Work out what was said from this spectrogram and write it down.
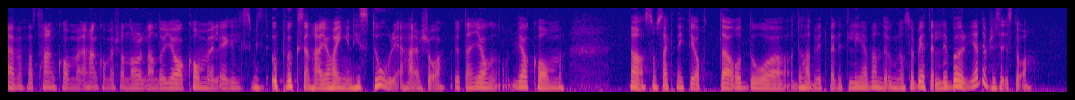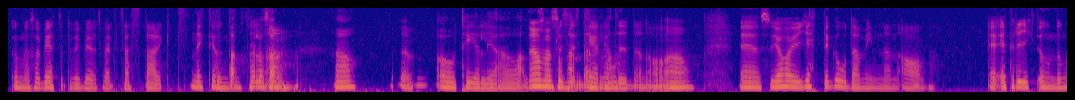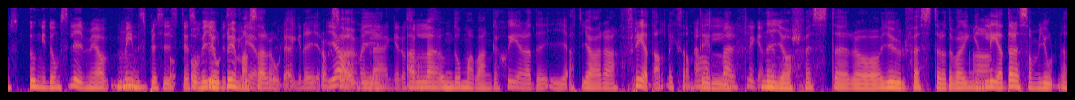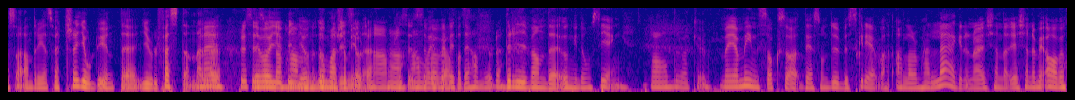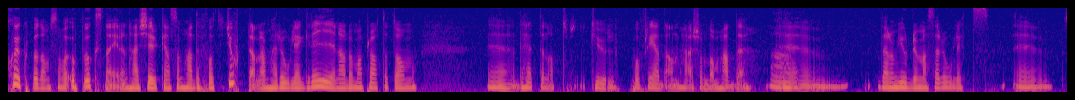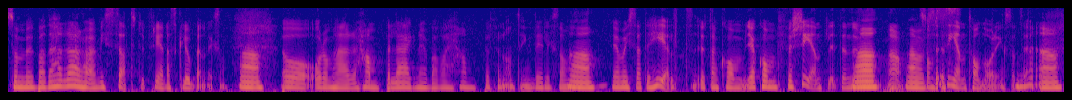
Även fast han kommer, han kommer från Norrland och jag kommer liksom inte uppvuxen här. Jag har ingen historia här så. Utan jag, jag kom, ja, som sagt 98 och då, då hade vi ett väldigt levande ungdomsarbete. Eller det började precis då. Ungdomsarbetet och vi blev ett väldigt så här starkt 98, Ungdomstid, eller vad sa du? Ja. Mm, Och Telia och allt Ja, men sånt som precis. hände. Telia-tiden. Och, ja. Eh, Så jag har ju jättegoda minnen av eh, ett rikt ungdoms, ungdomsliv, men jag Mm. minns precis det som och vi du gjorde ju beskrev. massa roliga grejer också. Ja, med vi, läger och sånt. alla ungdomar var engagerade i att göra fredagen liksom, ja, till verkligen. Nyårsfester och julfester. Och det var ingen Ja. ledare som gjorde, alltså Andreas Wetsche gjorde ju inte julfesten. eller? Nej, precis, det var ju vi ungdomar som gjorde. Ja, precis. han var var ju bra på det han gjorde. drivande ungdomsgäng. Ja, det var kul. Men jag minns också det som du beskrev, att alla de här lägren. Och jag, kände, jag kände mig avundsjuk på de som var uppvuxna i den här kyrkan som hade fått gjort alla de här roliga grejerna. De har pratat om Eh, det hette något kul på fredagen här som de hade. Ja. Eh, där de gjorde massa roligt. Eh, som bara, det här där har jag missat, typ Fredagsklubben. Liksom. Ja. Och, och de här hampelägren, jag bara, vad är hampe för någonting? Det är liksom, Ja. Jag har missat det helt. Utan kom, jag kom för sent lite nu, Ja. som precis. sen tonåring så att säga.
